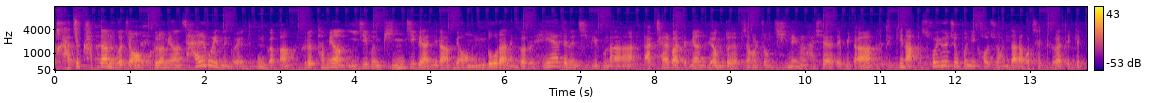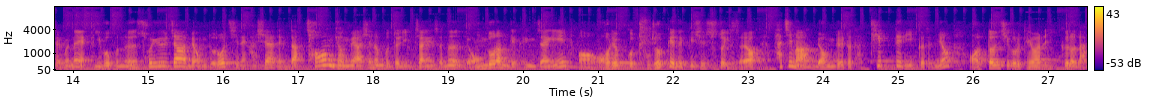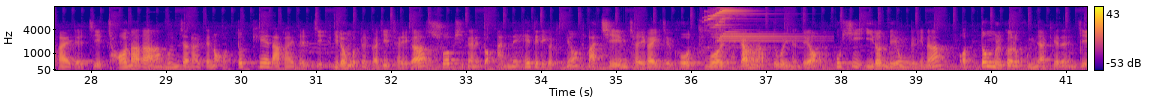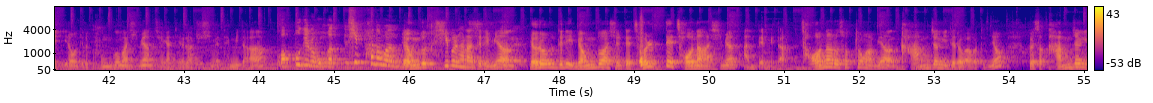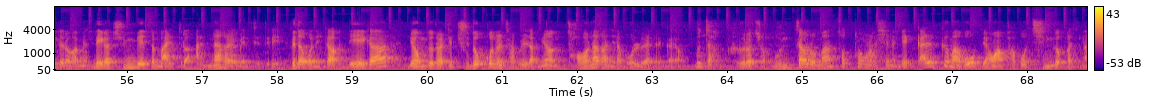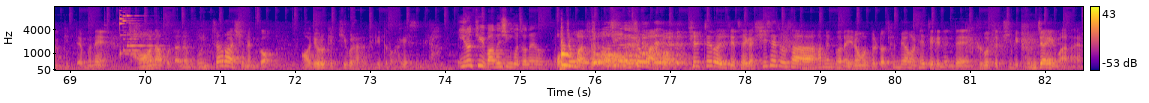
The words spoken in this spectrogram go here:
셔 아주 같다는 거죠. 그러면 살고 있는 거예요, 누군가가. 그렇다면 이 집은 빈 집이 아니라 명도라는 거를 해야 되는 집이구나. 낙찰받으면 명도 협상을 좀 진행을 하셔야 됩니다. 특히나 아까 소유주분이 거주한다라고 체크가 됐기 때문에 이 부분은 소유자 명도로 진행하셔야 된다. 처음 경매하시는 분들 입장에서는 명도라는 게 굉장히 어, 어렵고 두렵게 느끼실 수도 있어요. 하지만 명도에도 다 팁들이 있거든요. 어떤 식으로 대화를 이끌어 나가야 될지, 전화나 문자를 할 때는 어 떻게 나가야 될지 이런 것들까지 저희가 수업 시간에 또 안내해 드리거든요. 마침 저희가 이제 곧 9월 개강을 앞두고 있는데요. 혹시 이런 내용들이나 어떤 물건을 공략해야 되는지 이런 것들이 궁금하시면 저희한테 연락 주시면 됩니다. 맛보기로 뭔가 팁 하나만 명도 팁을 하나 드리면 여러분들이 명도 하실 때 절대 전화하시면 안 됩니다. 전화로 소통하면 감정이 들어가거든요. 그래서 감정이 들어가면 내가 준비했던 말대로 안 나가요 멘트들이. 그러다 보니까 내가 명도를 할 때 주도권을 잡으려면 전화가 아니라 뭘로 해야 될까요? 문자. 그렇죠. 문자로만 소통을 하시는 게 깔끔하고 명확하고 증거까지 남기 때문에 전화보다는 문자로 하시는 거 어, 이렇게 팁을 하나 드리도록 하겠습니다. 이런 팁이 많으신 거잖아요. 엄청 많죠. 엄청 많고 실제로 이제 제가 시세 조사하는 거나 이런 것들도 설명을 해드리는데 그것도 팁이 굉장히 많아요.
